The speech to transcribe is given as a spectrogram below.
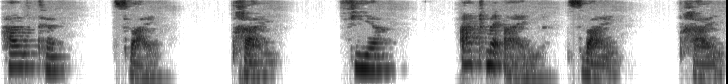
halte, zwei, drei, vier, atme ein, zwei, drei,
